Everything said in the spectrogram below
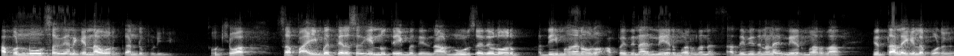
அப்போ நூறு சதவீதம் எனக்கு என்ன வரும்? கண்டுபிடிங்க. ஓகேவா ஸோ அப்போ ஐம்பத்தி ஏழு சதவீதம் எண்ணூற்றி ஐம்பத்தி ஐந்து நான் நூறு சதவீதம் எவ்வளோ வரும். அதிகமாக தானே வரும். அப்போ இதுனா நேர்மாறு தானே? சதவீதனாலே நேர்மாறு தான். இது தலைகீழ போடுங்க.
